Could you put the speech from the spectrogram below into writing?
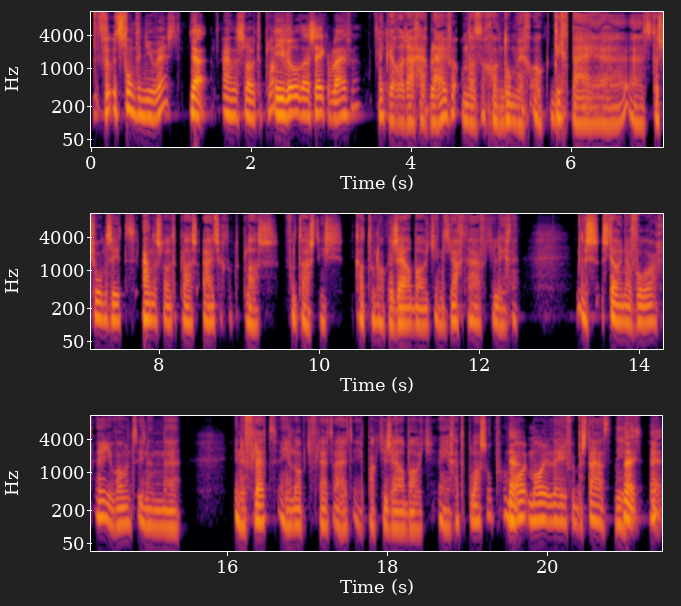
Het, stond in Nieuw-West Ja, aan de Slotenplas. en je wilde daar zeker blijven? Ik wilde daar graag blijven, omdat het gewoon domweg ook dicht bij eh, het station zit. Aan de Slotenplas, uitzicht op de plas. Fantastisch. Ik had toen ook een zeilbootje in het jachthaventje liggen. Dus stel je nou voor, hè, je woont in een, eh, in een flat en je loopt je flat uit en je pakt je zeilbootje en je gaat de plas op. Een Ja. mooi, mooi leven bestaat niet. Nee, hè. nee.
